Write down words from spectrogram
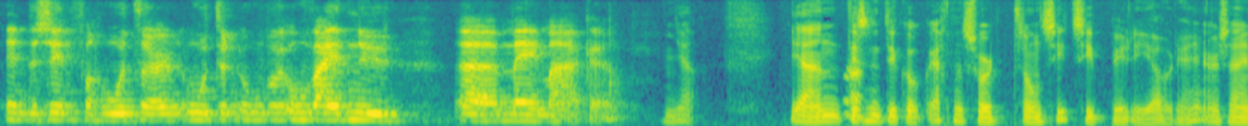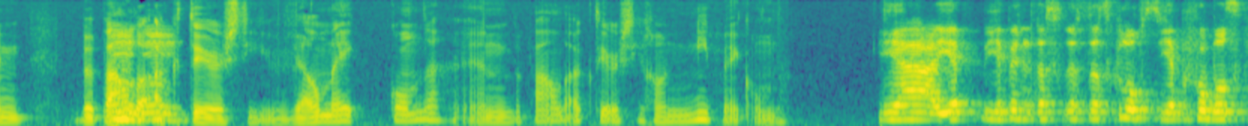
In de zin van hoe, het er, hoe, het er, hoe, hoe wij het nu uh, meemaken. Ja. ja, en het is natuurlijk ook echt een soort transitieperiode. Hè? Er zijn bepaalde mm -hmm. acteurs die wel mee konden en bepaalde acteurs die gewoon niet mee konden. Ja, je hebt, je hebt, dat, dat, dat klopt. Je hebt bijvoorbeeld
